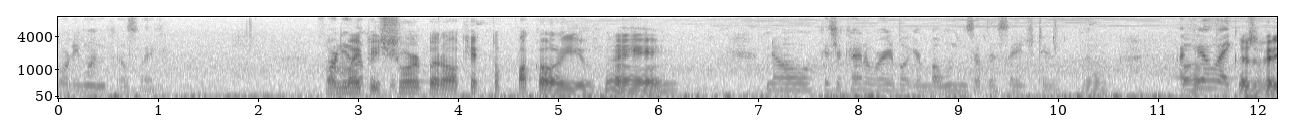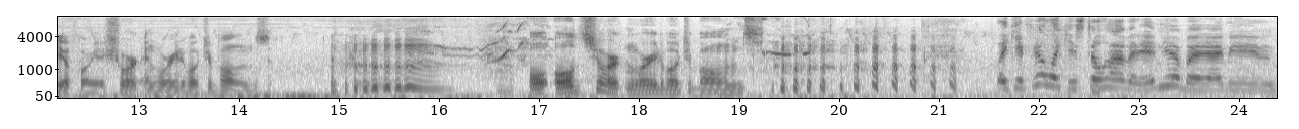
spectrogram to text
41 feels like. I might be short, but I'll kick the fuck out of you. Hey. No, because you're kind of worried about your bones at this age too. Yeah. I Well, feel like There's a video for you. Short and worried about your bones. old, old, short, and worried about your bones. like you feel like you still have it in you, but I mean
